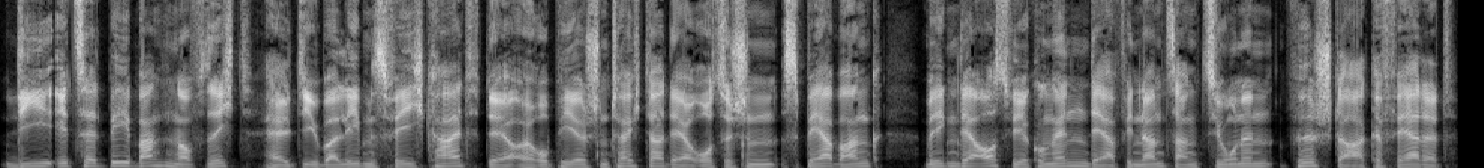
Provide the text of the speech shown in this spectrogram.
Die EZB-Bankenaufsicht hält die Überlebensfähigkeit der europäischen Töchter der russischen Sperrbank wegen der Auswirkungen der Finanzsanktionen für stark gefährdet.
